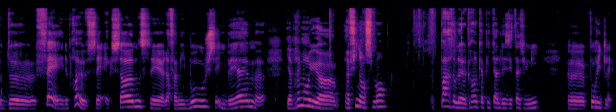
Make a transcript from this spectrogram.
de faits et de preuves. C'est Exxon, c'est la famille Bush, c'est IBM. Il y a vraiment eu un, financement par le grand capital des États-Unis euh, pour Hitler.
